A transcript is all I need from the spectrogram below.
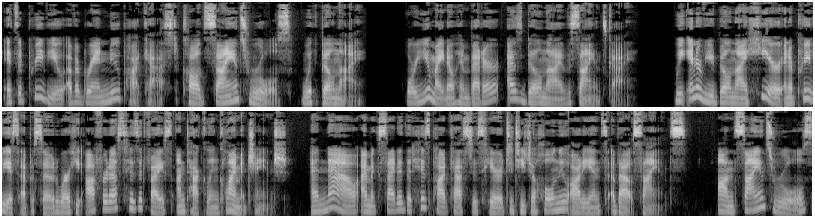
It's a preview of a brand new podcast called Science Rules with Bill Nye. Or you might know him better as Bill Nye the Science Guy. We interviewed Bill Nye here in a previous episode where he offered us his advice on tackling climate change. And now I'm excited that his podcast is here to teach a whole new audience about science. On Science Rules,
